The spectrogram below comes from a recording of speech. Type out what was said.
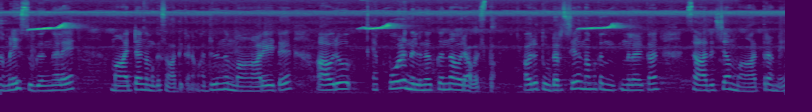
നമ്മളീ സുഖങ്ങളെ മാറ്റാൻ നമുക്ക് സാധിക്കണം. അതിൽ നിന്ന് മാറിയിട്ട് ആ ഒരു എപ്പോഴും നിലനിൽക്കുന്ന ഒരു അവസ്ഥ ആ ഒരു തുടർച്ചയിൽ നമുക്ക് നിലനിൽക്കാൻ സാധിച്ചാൽ മാത്രമേ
